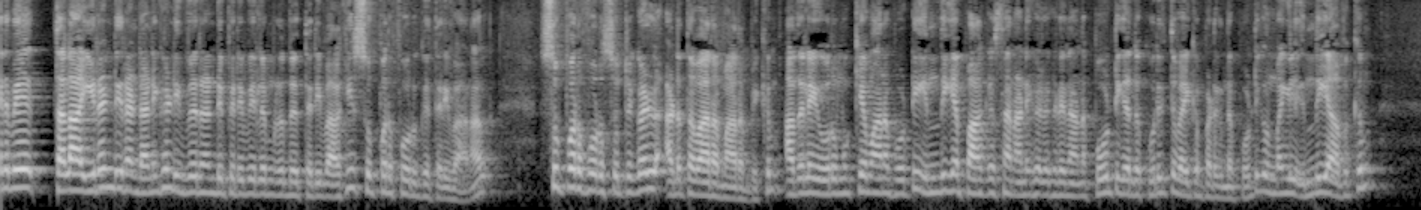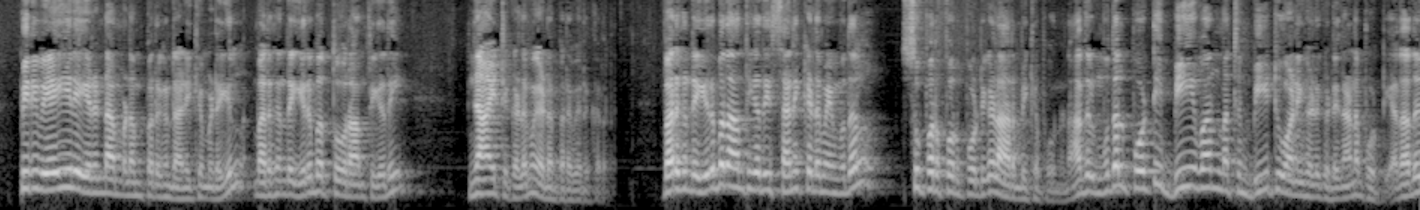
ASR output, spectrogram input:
எனவே தலா இரண்டு இரண்டு அணிகள் இவ்விரண்டு பிரிவிலும் இருந்து தெரிவாகி சூப்பர் ஃபோருக்கு தெரிவானால் சூப்பர் ஃபோர் சுற்றுகள் அடுத்த வாரம் ஆரம்பிக்கும். அதிலே ஒரு முக்கியமான போட்டி இந்திய பாகிஸ்தான் அணிகளுக்கிடையிலான போட்டி அந்த குறித்து வைக்கப்படுகின்ற போட்டி. உண்மையில் இந்தியாவுக்கும் பிரிவு ஏயிலே இரண்டாம் இடம் பெறுகின்ற அணிக்கும் இடையில் வருகின்ற இருபத்தோராம் தேதி ஞாயிற்றுக்கிழமை இடம்பெறவிருக்கிறது. வருகின்ற இருபதாம் தேதி சனிக்கிழமை முதல் சூப்பர் ஃபோர் போட்டிகள் ஆரம்பிக்க போகின்றன. அதில் முதல் போட்டி பி ஒன் மற்றும் பி டூ அணிகளுக்கு இடையிலான போட்டி. அதாவது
